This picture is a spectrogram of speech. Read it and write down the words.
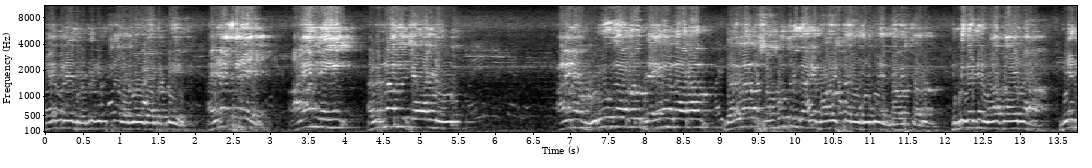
టైం అనేది రెండు నిమిషాలు ఉన్నాయి కాబట్టి అయినా సరే ఆయన్ని అభిమానించే వాళ్ళు ఆయన గురువు గాను దైవం గాను దైవ సంబుద్ధుడు గాని భావిస్తారు చెప్పి నేను భావిస్తాను. ఎందుకంటే నాకు ఆయన నేను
